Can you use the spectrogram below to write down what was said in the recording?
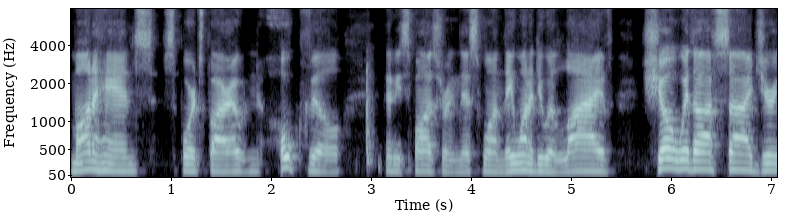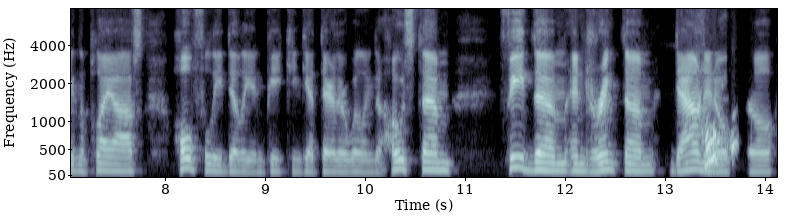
Monahan's Sports Bar out in Oakville going to be sponsoring this one. They want to do a live show with Offside during the playoffs. Hopefully, Dilly and Pete can get there. They're willing to host them, feed them, and drink them down in Oakville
